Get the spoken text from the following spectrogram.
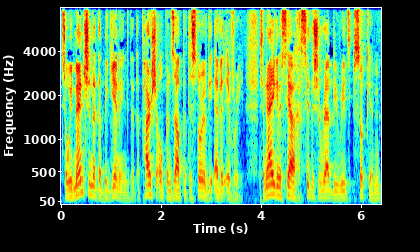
so we mentioned at the beginning that the Parsha opens up with the story of the Eved Ivri. So now you're going to see how Chassidish Rebbe reads Psukim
